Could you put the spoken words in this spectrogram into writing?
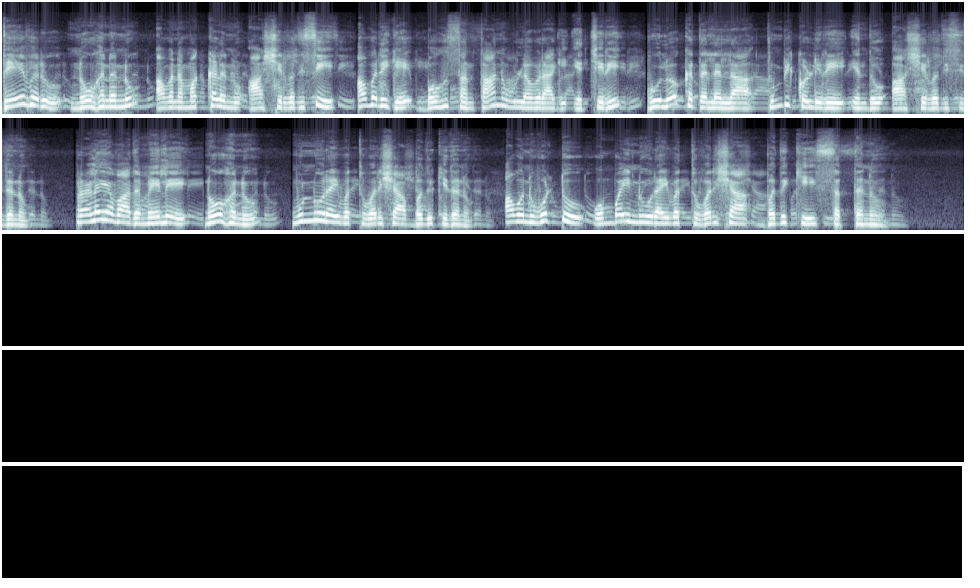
ದೇವರು ನೋಹನನ್ನು, ಅವನ ಮಕ್ಕಳನ್ನು ಆಶೀರ್ವದಿಸಿ ಅವರಿಗೆ ಬಹು ಸಂತಾನವುಳ್ಳವರಾಗಿ ಎಚ್ಚಿರಿ, ಭೂಲೋಕದಲ್ಲೆಲ್ಲ ತುಂಬಿಕೊಳ್ಳಿರಿ ಎಂದು ಆಶೀರ್ವದಿಸಿದನು. ಪ್ರಳಯವಾದ ಮೇಲೆ ನೋಹನು ಮುನ್ನೂರೈವತ್ತು ವರ್ಷ ಬದುಕಿದನು. ಅವನು ಒಟ್ಟು ಒಂಬೈನೂರೈವತ್ತು ವರ್ಷ ಬದುಕಿ ಸತ್ತನು.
